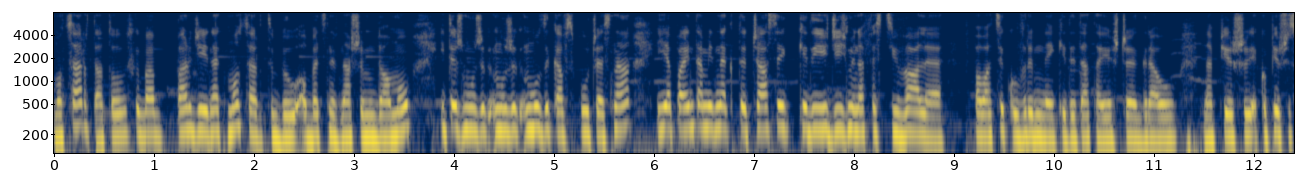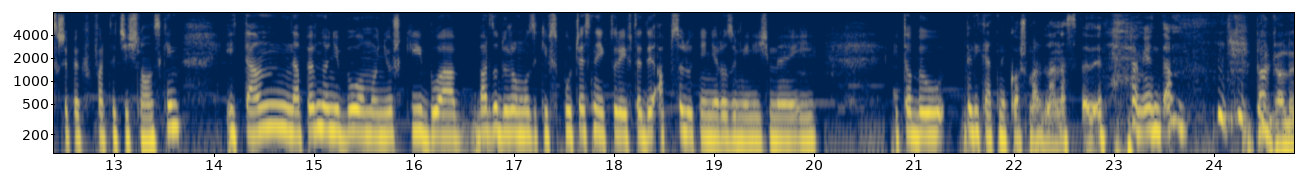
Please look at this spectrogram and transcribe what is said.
Mozarta, to chyba bardziej jednak Mozart był obecny w naszym domu i też muzy- muzy- muzyka współczesna. I ja pamiętam jednak te czasy, kiedy jeździliśmy na festiwale w Pałacyku w Rymnej, kiedy tata jeszcze grał na pierwszy, jako pierwszy skrzypek w kwartecie śląskim. I tam na pewno nie było Moniuszki, była bardzo dużo muzyki współczesnej, której wtedy absolutnie nie rozumieliśmy i i to był delikatny koszmar dla nas wtedy, pamiętam. Tak, ale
